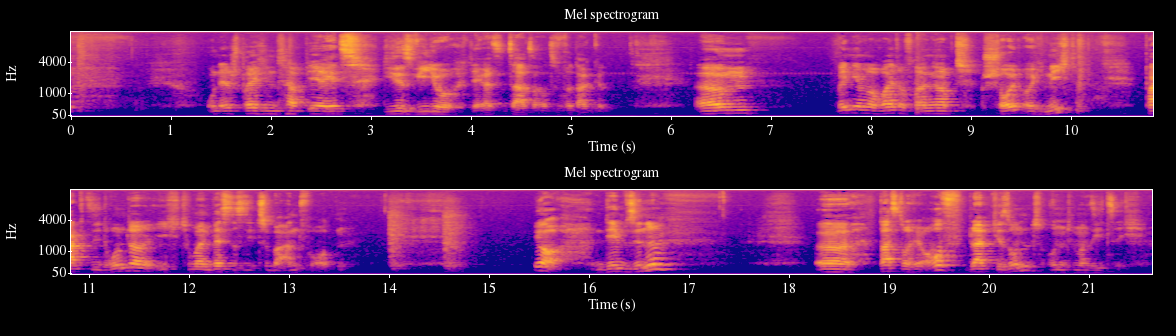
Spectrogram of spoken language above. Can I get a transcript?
Und entsprechend habt ihr jetzt dieses Video der ganzen Tatsache zu verdanken. Ähm, wenn ihr noch weitere Fragen habt, scheut euch nicht packt sie drunter. Ich tue mein Bestes, sie zu beantworten. Ja, in dem Sinne, äh, passt euch auf, bleibt gesund und man sieht sich.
